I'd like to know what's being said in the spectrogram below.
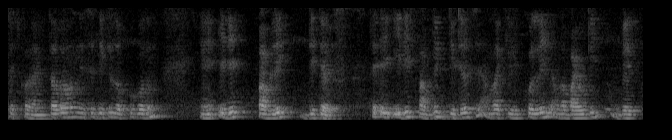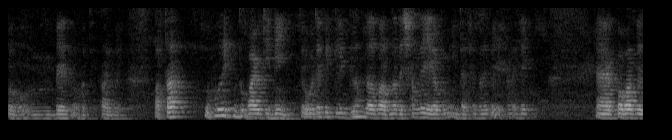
সেট করা হয়নি। তারপর আমরা নিচের দিকে লক্ষ্য করুন এডিট পাবলিক ডিটেলস তো এই এডিট পাবলিক ডিটেলসে আমরা ক্লিক করলেই আমরা বায়োটি বের করব, বের হতে পারবে। অর্থাৎ উপরে কিন্তু বায়োটি নেই। তো ওইটাতে ক্লিক দিলাম, তারপর আপনাদের সামনে এরকম ইন্টারফেস আসবে। এখানে দেখুন কভার পেজ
